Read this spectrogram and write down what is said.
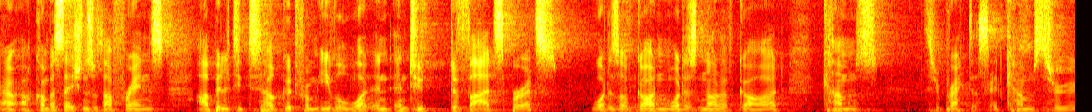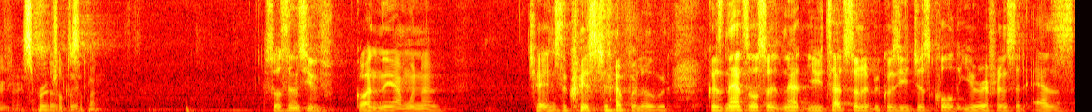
our conversations with our friends, our ability to tell good from evil what, and, and to divide spirits, what is of God and what is not of God, comes through practice. It comes through spiritual good. discipline. So since you've gone there, I'm gonna change the question up a little bit because Nat's also Nat. You touched on it because you just called you referenced it as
